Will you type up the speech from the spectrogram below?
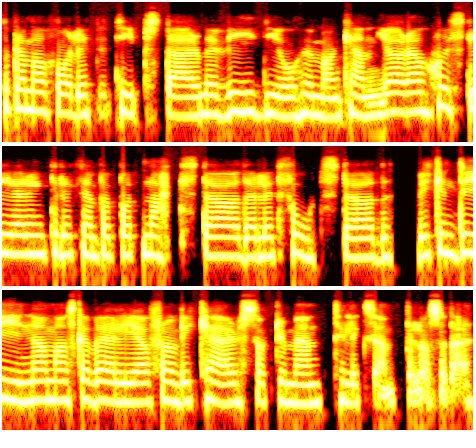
Så kan man få lite tips där med video hur man kan göra en justering till exempel på ett nackstöd eller ett fotstöd. Vilken dyna man ska välja från Vicare sortiment till exempel och sådär.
